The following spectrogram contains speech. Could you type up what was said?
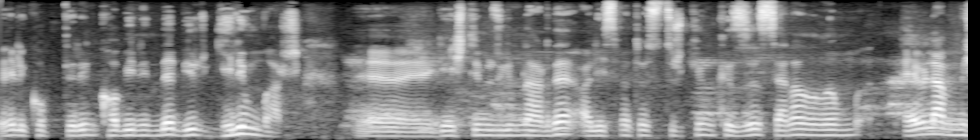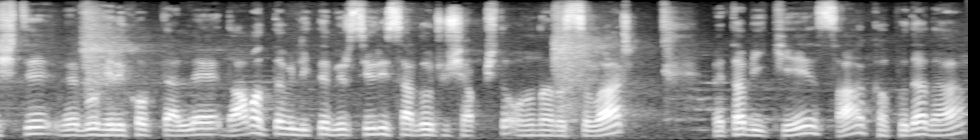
helikopterin kabininde bir gelin var. E, geçtiğimiz günlerde Ali İsmet Öztürk'ün kızı Senan Hanım evlenmişti ve bu helikopterle damatla birlikte bir Sivrihisar'da uçuş yapmıştı. Onun anısı var. Ve tabii ki sağ kapıda da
